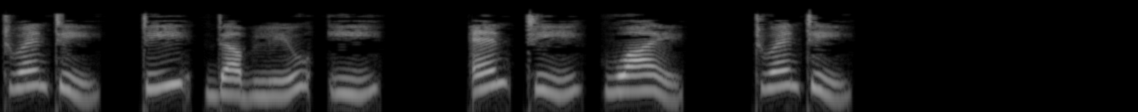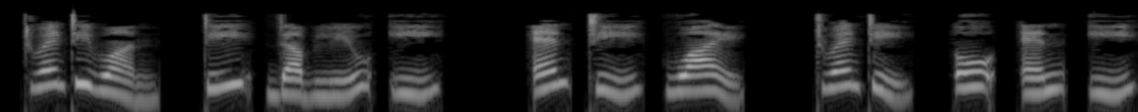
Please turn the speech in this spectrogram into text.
20 T. W. E. N. T. Y. 20 21 T. W. E. N. T. Y. 20 O. N. E.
